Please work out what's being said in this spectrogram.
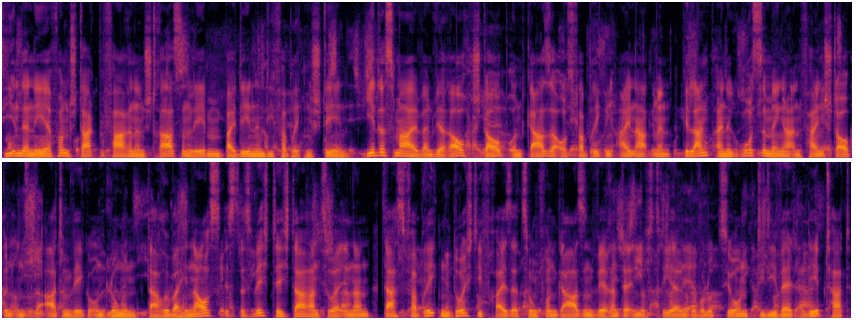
die in der Nähe von stark befahrenen Straßen leben, bei denen die Fabriken stehen. Jedes Mal, wenn wir Rauch, Staub und Gase aus Fabriken einatmen, gelangt eine große Menge an Feinstaub in unsere Atemwege und Lungen. Darüber hinaus ist es wichtig daran zu erinnern, dass Fabriken durch die Freisetzung von Gasen während der Industrie industriellen Revolution, die die Welt erlebt hat,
